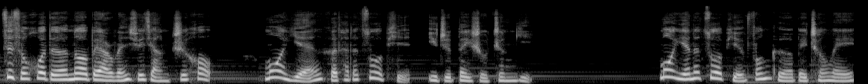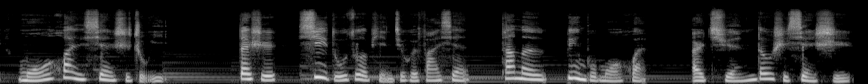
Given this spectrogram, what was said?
自从获得诺贝尔文学奖之后，莫言和他的作品一直备受争议。莫言的作品风格被称为魔幻现实主义，但是细读作品就会发现，他们并不魔幻，而全都是现实。《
